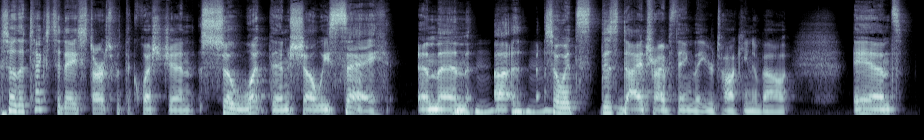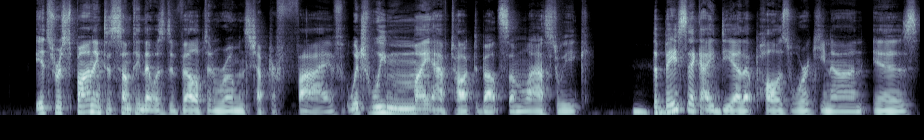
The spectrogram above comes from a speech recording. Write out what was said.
So the text today starts with the question, so what then shall we say? And then, Mhm, uh, mhm. so it's this diatribe thing that you're talking about. And it's responding to something that was developed in Romans chapter 5, which we might have talked about some last week. The basic idea that Paul is working on is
